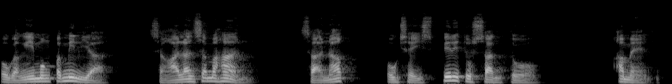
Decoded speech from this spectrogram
ug ang imong pamilya sa ngalan samahan sa anak ug sa Espiritu Santo. Amen.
